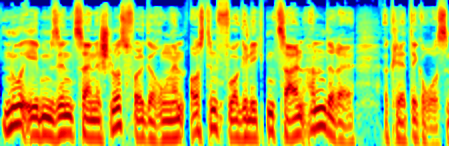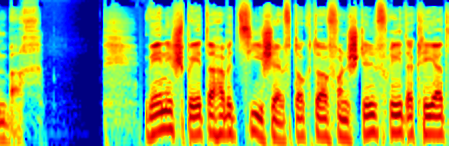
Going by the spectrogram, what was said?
Nur eben sind seine Schlussfolgerungen aus den vorgelegten Zahlen andere, erklärte Großenbach. Wenig später habe Ziehchef Dr. von Stillfried erklärt,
